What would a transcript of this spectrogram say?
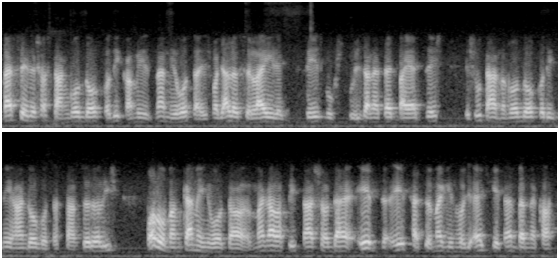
beszél, és aztán gondolkodik, ami nem jó, és vagy először leír egy Facebook üzenetet, bejegyzést, és utána gondolkodik néhány dolgot, aztán töröl is. Valóban kemény volt a megállapítása, de ért, érthető megint, hogy egy-két embernek a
